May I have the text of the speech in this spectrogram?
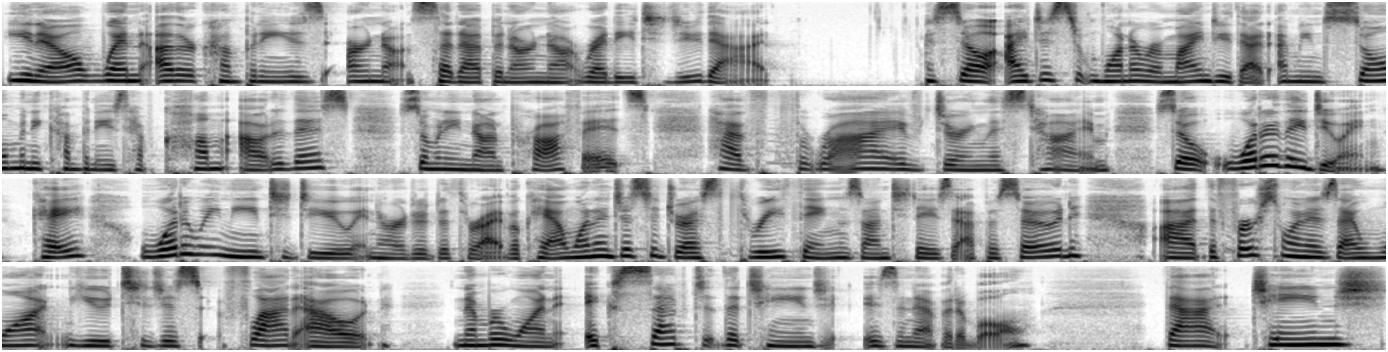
you know, when other companies are not set up and are not ready to do that. So I just want to remind you that I mean so many companies have come out of this, so many nonprofits have thrived during this time. So what are they doing? Okay? What do we need to do in order to thrive? Okay, I want to just address three things on today's episode. Uh, the first one is I want you to just flat out number 1, accept that change is inevitable. That change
